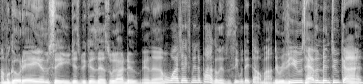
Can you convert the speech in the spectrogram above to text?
I'm gonna go to AMC just because that's what I do, and uh, I'm gonna watch X Men Apocalypse and see what they talk about. The reviews haven't been too kind,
